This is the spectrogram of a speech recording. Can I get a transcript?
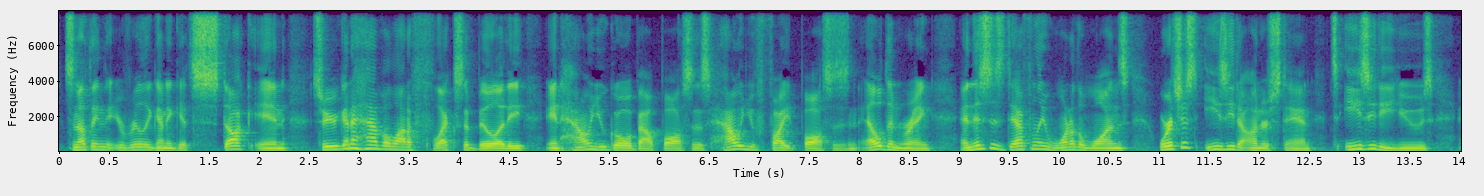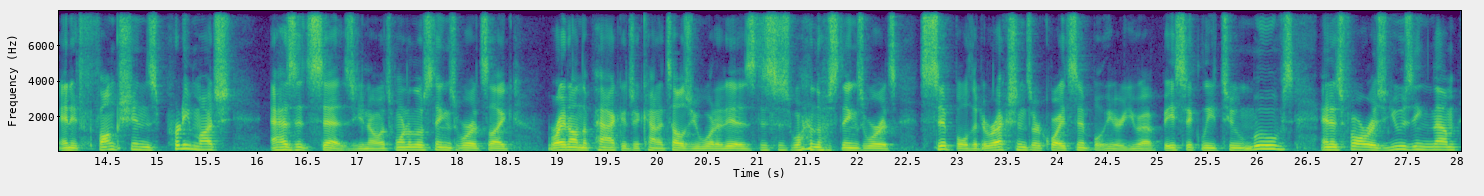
It's nothing that you're really going to get stuck in, so you're going to have a lot of flexibility in how you go about bosses, how you fight bosses, bosses in Elden Ring, and this is definitely one of the ones where it's just easy to understand, it's easy to use, and it functions pretty much as it says. You know, it's one of those things where it's like, right on the package, it kind of tells you what it is. This is one of those things where it's simple. The directions are quite simple here. You have basically two moves, and as far as using them,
